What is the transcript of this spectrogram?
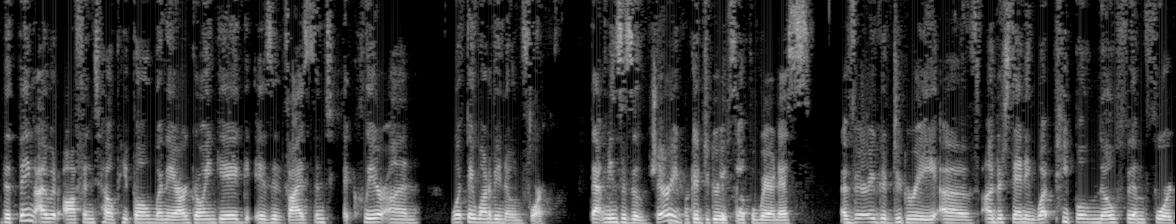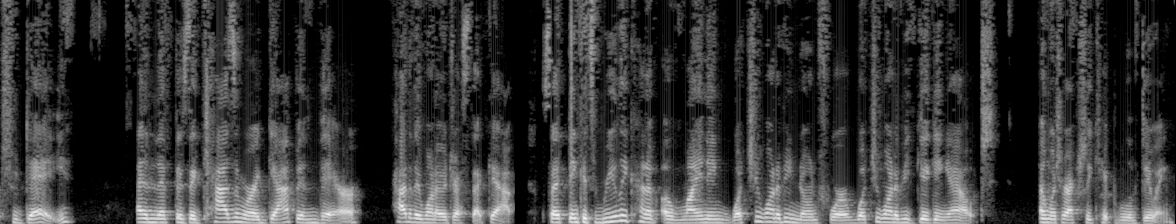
the thing I would often tell people when they are going gig is advise them to get clear on what they want to be known for. That means there's a very good degree of self awareness, a very good degree of understanding what people know for them for today. And if there's a chasm or a gap in there, how do they want to address that gap? So I think it's really kind of aligning what you want to be known for, what you want to be gigging out, and what you're actually capable of doing.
